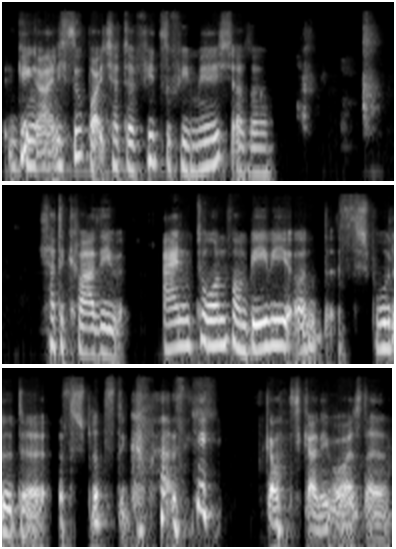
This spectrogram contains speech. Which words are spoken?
ging eigentlich super. Ich hatte viel zu viel Milch, also ich hatte quasi einen Ton vom Baby und es sprudelte, es spritzte quasi. Das kann man sich gar nicht vorstellen.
